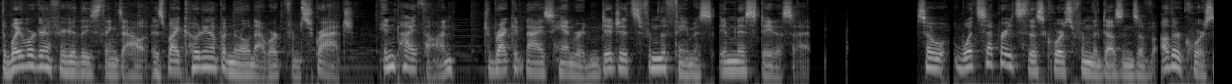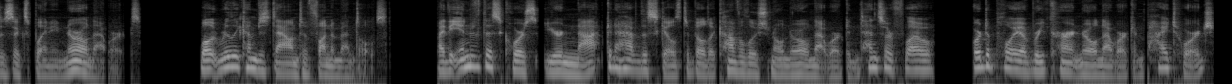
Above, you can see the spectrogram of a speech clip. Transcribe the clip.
The way we're going to figure these things out is by coding up a neural network from scratch in Python to recognize handwritten digits from the famous MNIST dataset. So, what separates this course from the dozens of other courses explaining neural networks? Well, it really comes down to fundamentals. By the end of this course, you're not going to have the skills to build a convolutional neural network in TensorFlow or deploy a recurrent neural network in PyTorch,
